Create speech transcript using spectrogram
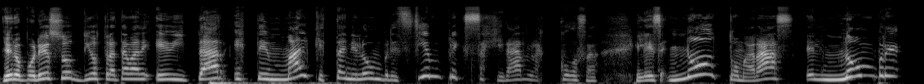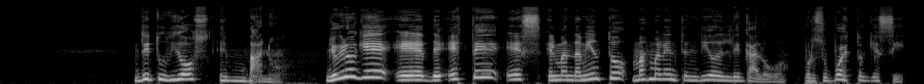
Pero por eso Dios trataba de evitar este mal que está en el hombre, siempre exagerar las cosas. Y le dice, no tomarás el nombre de tu Dios en vano. Yo creo que eh, este es el mandamiento más malentendido del decálogo. Por supuesto que sí.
